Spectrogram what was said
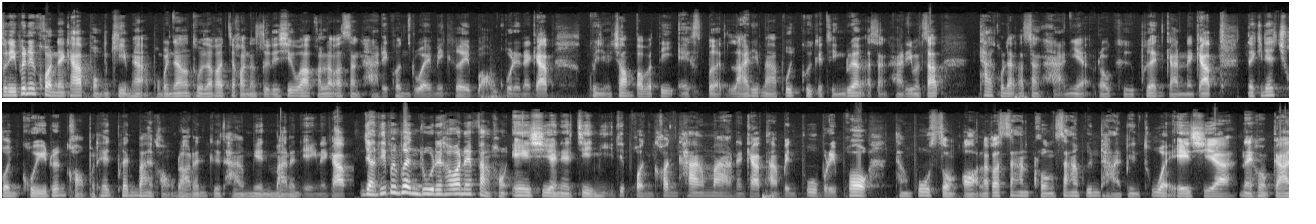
สวัสดีเพื่อนทุกคนนะครับ ผมคิมฮะผมเป็นนักลงทุนแล้วก็เจ้าของหนังสือที่ชื่อว่าความลับอสังหาที่คนรวยไม่เคยบอกคุณเลยนะครับ คุณอยู่ช่อง property expert ไลฟ์ที่มาพูดคุยกันถึงเรื่องอสังหาริมทรัพย์ ถ้าคุณรักอสังหาเนี่ยเราคือเพื่อนกันนะครับในคลิปนี้ชวนคุยเรื่องของประเทศเพื่อนบ้านของเรานั่นคือทางเมียนมานั่นเองนะครับอย่างที่เพื่อนๆรู้นะครับว่าในฝั่งของเอเชียเนี่ยจีนมีอิทธิพลค่อนข้างมากนะครับทั้งเป็นผู้บริโภคทั้งผู้ส่งออกแล้วก็สร้างโครงสร้างพื้นฐานเป็นทั่วเอเชีย ในโครงการ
